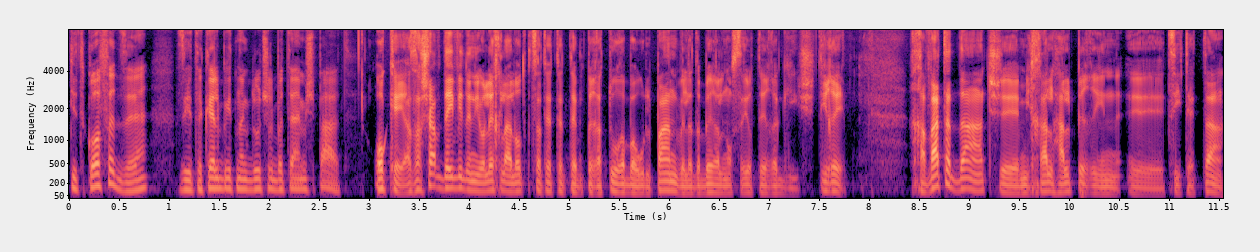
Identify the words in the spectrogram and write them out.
תתקוף את זה, זה ייתקל בהתנגדות של בתי המשפט. אוקיי, אז עכשיו, דיוויד, אני הולך להעלות קצת את הטמפרטורה באולפן ולדבר על נושא יותר רגיש. תראה, חוות הדעת שמיכל הלפרין אה, ציטטה,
